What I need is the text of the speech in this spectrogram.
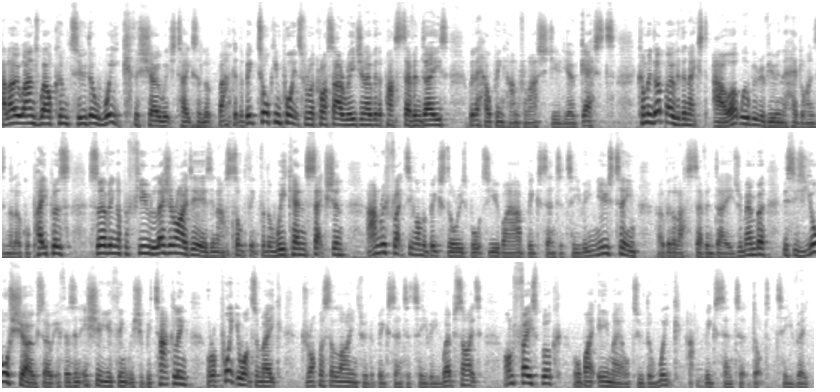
Hello and welcome to The Week, the show which takes a look back at the big talking points from across our region over the past seven days with a helping hand from our studio guests. Coming up over the next hour, we'll be reviewing the headlines in the local papers, serving up a few leisure ideas in our Something for the Weekend section, and reflecting on the big stories brought to you by our Big Centre TV news team over the last seven days. Remember, this is your show, so if there's an issue you think we should be tackling or a point you want to make, drop us a line through the Big Centre TV website, on Facebook, or by email to theweek at bigcentre.tv.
